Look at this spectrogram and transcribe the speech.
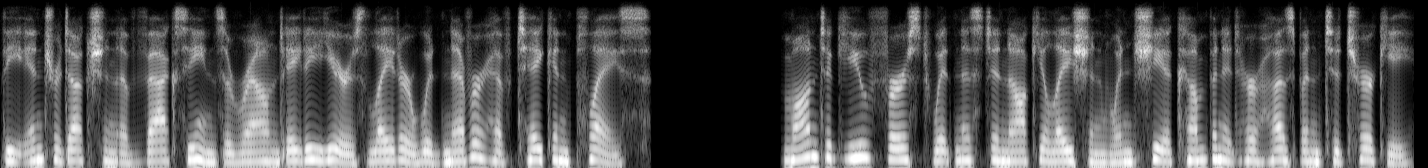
the introduction of vaccines around 80 years later would never have taken place. Montagu first witnessed inoculation when she accompanied her husband to Turkey.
